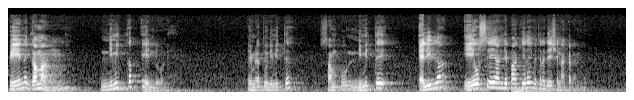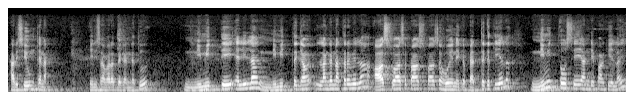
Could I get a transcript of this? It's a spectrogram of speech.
පේන ගමන් නිමිත්තක් පේන්න ඕනේ. එහෙම නැතුව නිමිත්ත සම්පූර්ණ නිමිත්තේ ඇලිලා ඒ ඔස්සේ යන්න එපා කියලායි මෙතන දේශනා කරන්නේ. හරි සියුම් තැනක්. ඒ නිසා වරද්ද ගන්න නැතුව නිමිත්තේ ඇලිලා නිමිත්ත ළඟ නතර වෙලා ආස්වාස ප්‍රාස්වාස හොයන එක පැත්තක තියලා නිමිත්ත ඔස්සේ යන්න එපා කියලායි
